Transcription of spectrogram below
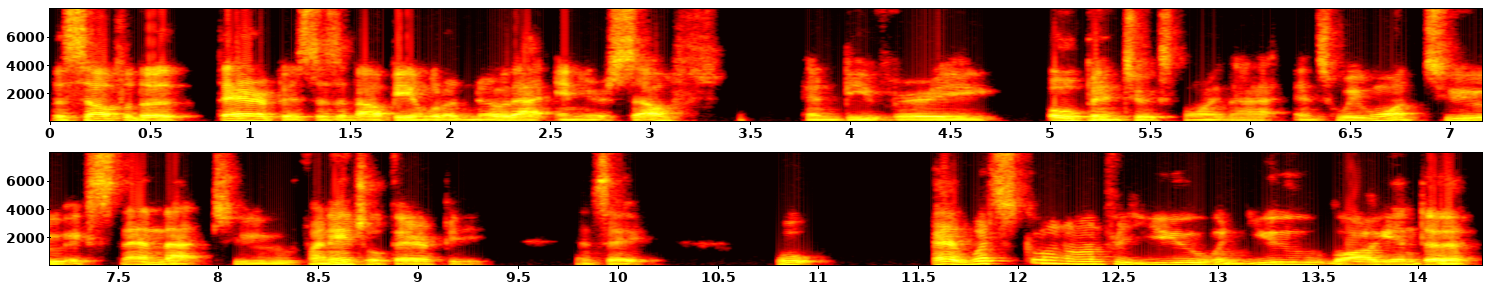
the self of the therapist is about being able to know that in yourself and be very open to exploring that. And so we want to extend that to financial therapy and say well Ed, what's going on for you when you log into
